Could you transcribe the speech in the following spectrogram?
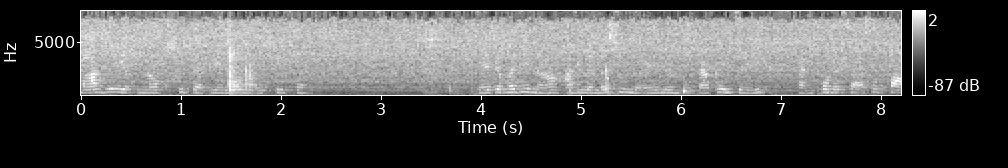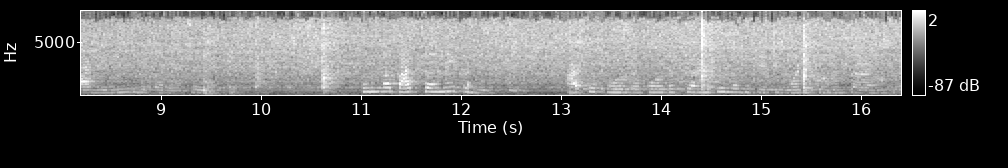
माझं एक नख सुद्धा गेलं माहिती का त्याच्यामध्ये ना आलं लसूण दळलेलं ते टाकायचं आहे आणि थोडंसं असं पाणी करायचं आहे. पूर्ण पातळ नाही करायचं. असं कोरडं कोरडं करायचं म्हणजे त्याची वडी करून तळायची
